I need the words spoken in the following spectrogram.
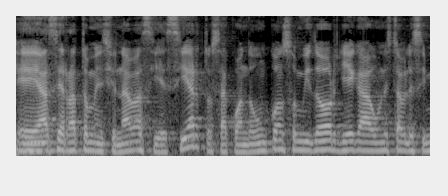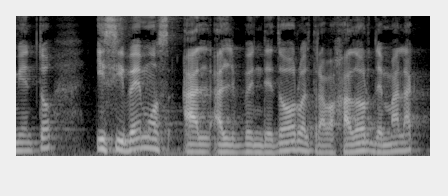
Eh, hace rato mencionaba si es cierto, o sea, cuando un consumidor llega a un establecimiento y si vemos al, al vendedor o al trabajador de mala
